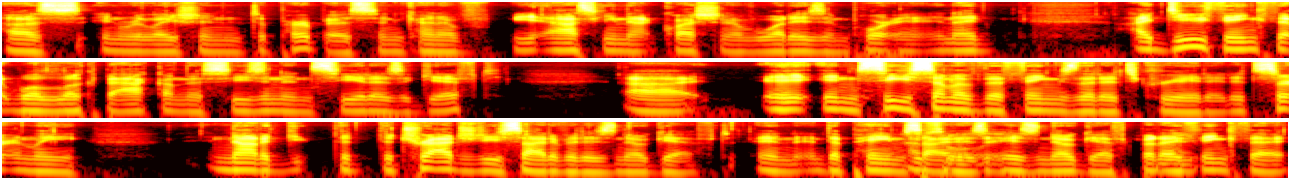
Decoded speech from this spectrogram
us in relation to purpose and kind of asking that question of what is important. And I, I do think that we'll look back on this season and see it as a gift. Uh, and see some of the things that it's created. It's certainly not a the, the tragedy side of it is no gift, and the pain Absolutely. side is is no gift. But right. I think that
